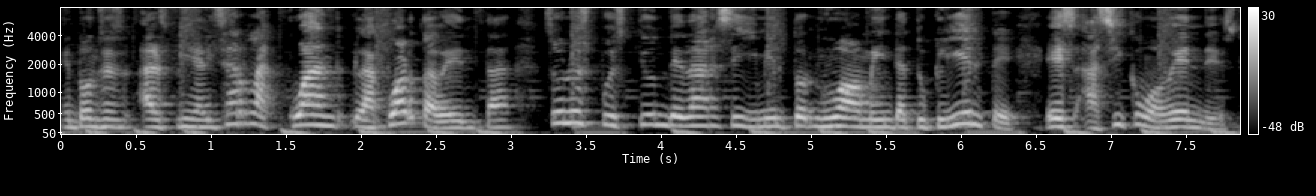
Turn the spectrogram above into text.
Entonces, al finalizar la, cuarta venta, solo es cuestión de dar seguimiento nuevamente a tu cliente. Es así como vendes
